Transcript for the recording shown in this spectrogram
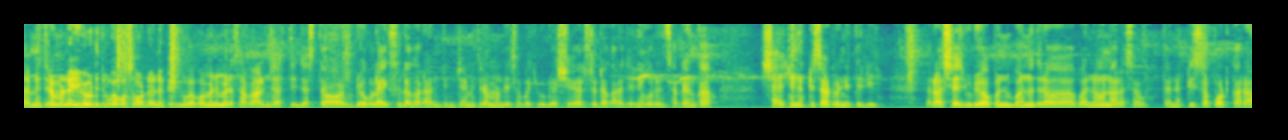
तर मित्रमंडळी हे व्हिडिओ तुम्हाला कसं वाटतं नक्कीच मला कमेंटमध्ये सांगा. आणि जास्तीत जास्त व्हिडिओ लाईकसुद्धा करा. आणि तुमच्या मित्रमंडळीसोबत व्हिडिओ शेअरसुद्धा करा. जेणेकरून सगळ्यांका शाळेची नक्कीच आठवण येतली. तर असेच व्हिडिओ आपण बनवत र बनवणार असाल तर नक्की सपोर्ट करा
